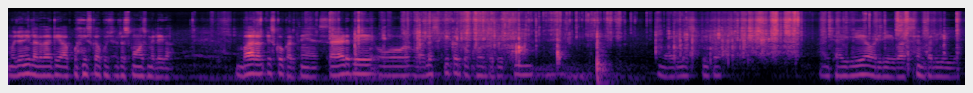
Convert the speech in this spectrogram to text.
मुझे नहीं लगता कि आपको इसका कुछ रिस्पॉन्स मिलेगा। बहरहाल इसको करते हैं साइड पे और वायरलेस स्पीकर को खोल के देखते हैं। वायरलेस स्पीकर अच्छा ये और ये, बस सिंपल यही है।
